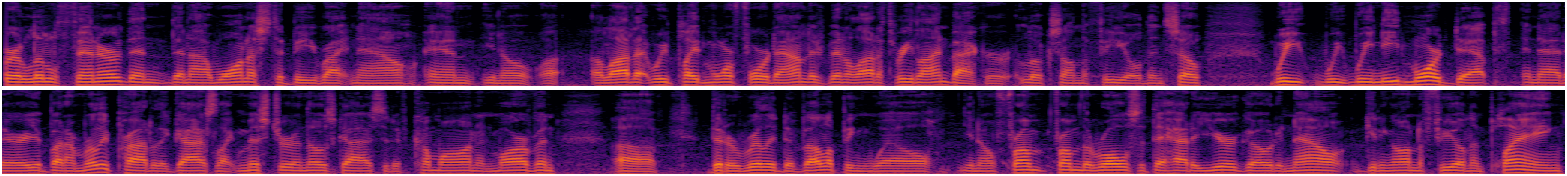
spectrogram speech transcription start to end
We're a little thinner than, than I want us to be right now, and you know a, a lot of we played more four down. There's been a lot of three linebacker looks on the field, and so we, we we need more depth in that area. But I'm really proud of the guys like Mister and those guys that have come on, and Marvin uh, that are really developing well. You know from from the roles that they had a year ago to now getting on the field and playing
